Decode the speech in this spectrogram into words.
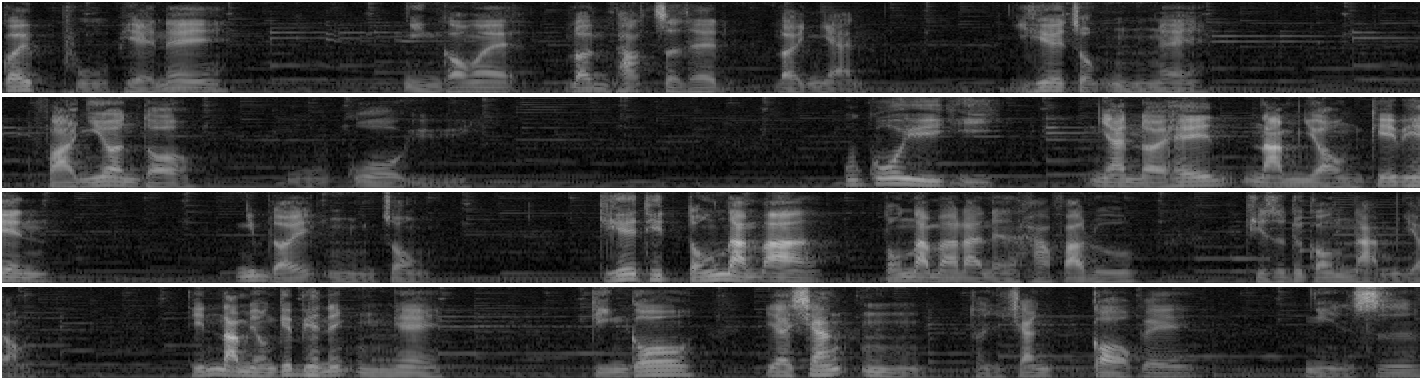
该普遍呢，人工诶乱拍出的来源。伊迄种鱼呢，繁衍到吴国语。吴国语伊原来喺南洋这片，入来鱼种，其实贴东南亚，东南亚人边学法路，其实都讲南洋。等南洋这片的鱼呢，经过野生鱼同生高个原始，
